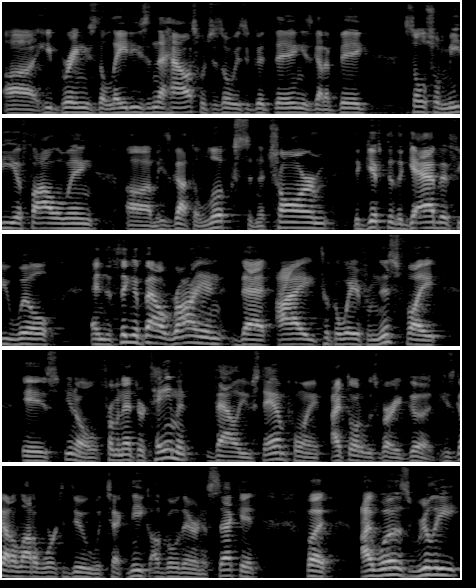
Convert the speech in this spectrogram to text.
Uh, he brings the ladies in the house, which is always a good thing. He's got a big social media following. Um, he's got the looks and the charm, the gift of the gab, if you will. And the thing about Ryan that I took away from this fight is, you know, from an entertainment value standpoint, I thought it was very good. He's got a lot of work to do with technique. I'll go there in a second. But I was really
